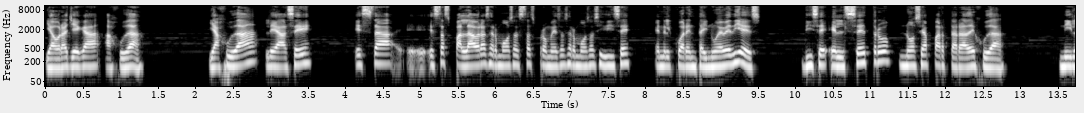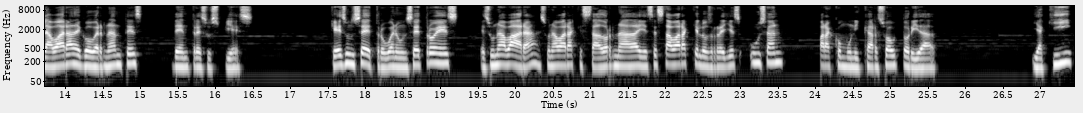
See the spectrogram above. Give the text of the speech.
Y ahora llega a Judá. Y a Judá le hace eh, estas palabras hermosas, estas promesas hermosas y dice en el 49.10, dice, el cetro no se apartará de Judá, ni la vara de gobernantes de entre sus pies. ¿Qué es un cetro? Bueno, un cetro es, es una vara, es una vara que está adornada y es esta vara que los reyes usan para comunicar su autoridad. Y aquí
